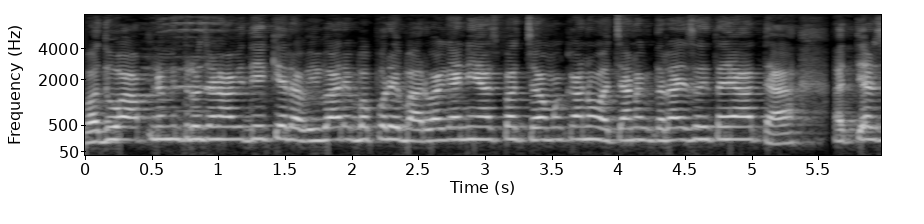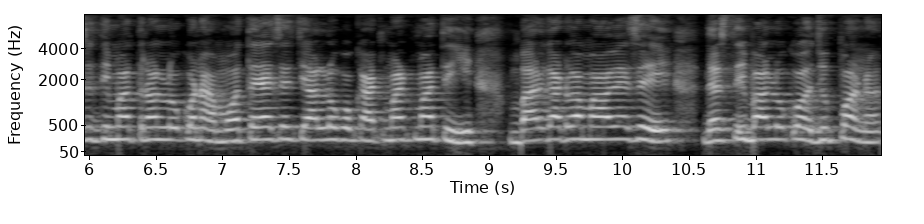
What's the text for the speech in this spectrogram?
વધુ આપને મિત્રો જણાવી દઈએ કે રવિવારે બપોરે બાર વાગ્યાની આસપાસ છ મકાનો અચાનક ધરાશય થયા હતા. અત્યાર સુધીમાં ત્રણ લોકોના મોત થયા છે. ચાર લોકો કાટમાળમાંથી બહાર કાઢવામાં આવ્યા છે. દસથી બાર લોકો હજુ પણ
